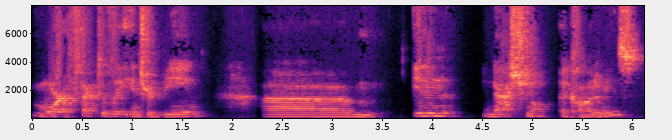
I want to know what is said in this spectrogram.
more effectively intervene um, in national economies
